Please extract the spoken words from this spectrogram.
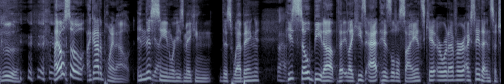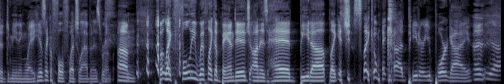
I also I got to point out in this Yeah. scene where he's making this webbing, Uh-huh. he's so beat up that like he's at his little science kit or whatever. I say that in such a demeaning way. He has like a full fledged lab in his room. Um, but like fully with like a bandage on his head, beat up. Like it's just like oh my god, Peter, you poor guy. Uh, yeah.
